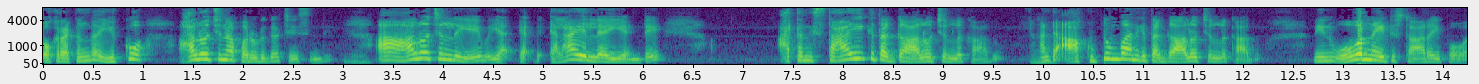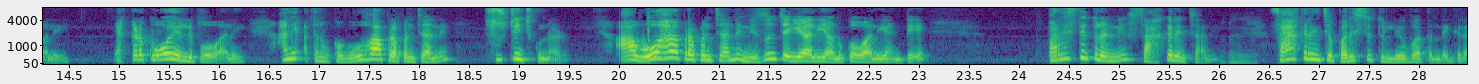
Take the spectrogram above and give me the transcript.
ఒక రకంగా ఎక్కువ ఆలోచనాపరుడుగా చేసింది. ఆ ఆలోచనలు ఏ ఎలా వెళ్ళాయి అంటే అతని స్థాయికి తగ్గ ఆలోచనలు కాదు. అంటే ఆ కుటుంబానికి తగ్గ ఆలోచనలు కాదు. నేను ఓవర్ నైట్ స్టార్ అయిపోవాలి ఎక్కడికో వెళ్ళిపోవాలి అని అతను ఒక ఊహా ప్రపంచాన్ని సృష్టించుకున్నాడు. ఆ ఊహా ప్రపంచాన్ని నిజం చెయ్యాలి అనుకోవాలి అంటే పరిస్థితులన్నీ సహకరించాలి. సహకరించే పరిస్థితులు లేవు అతని దగ్గర.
